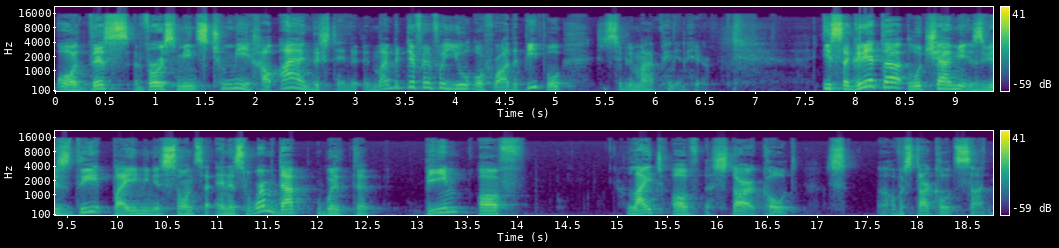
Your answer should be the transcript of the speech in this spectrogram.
or this verse means to me, how I understand it. It might be different for you or for other people. It's simply my opinion here. И согрета лучами звезды по имени Солнце, and is warmed up with the beam of light of a star called, of a star called sun.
